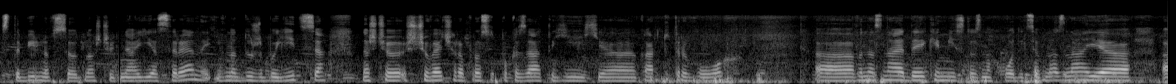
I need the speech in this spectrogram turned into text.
стабільно все одно щодня є сирени, і вона дуже боїться. На що щовечора просить показати їй е, карту тривог. Е, Вона знає, де яке місто знаходиться. Вона знає е,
